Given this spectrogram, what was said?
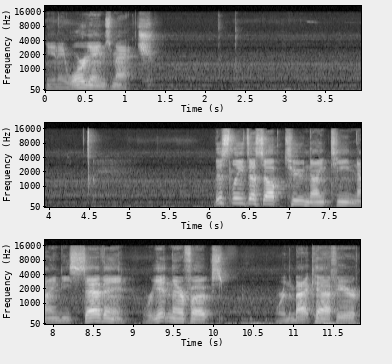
in a War Games match. This leads us up to 1997. We're getting there, folks. We're in the back half here.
